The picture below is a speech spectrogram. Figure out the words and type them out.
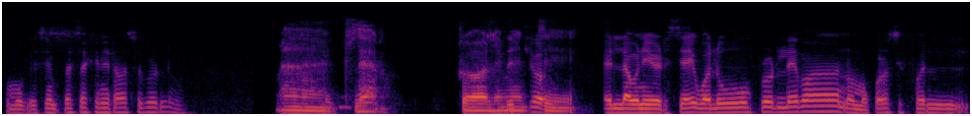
Como que siempre se ha generado ese problema. Ah, claro. Probablemente. en la universidad igual hubo un problema, no me acuerdo si fue el,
